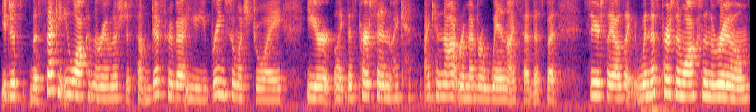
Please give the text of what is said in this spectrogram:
You just, the second you walk in the room, there's just something different about you. You bring so much joy. You're like this person, I can, I cannot remember when I said this, but seriously, I was like, when this person walks in the room,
